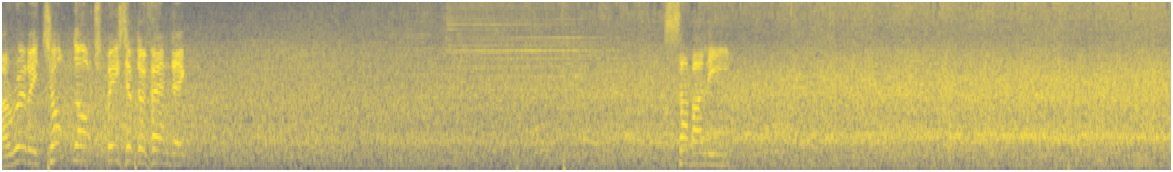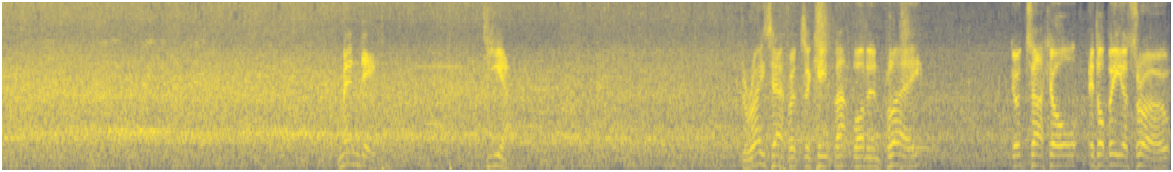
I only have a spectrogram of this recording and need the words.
A really top-notch piece of defending. Sabaly. Mendy. Dia. Great effort to keep that one in play. Good tackle. It'll be a throw.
